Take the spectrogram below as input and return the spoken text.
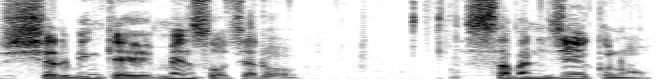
シェルビン系メンソーチャロサバニジェイクの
